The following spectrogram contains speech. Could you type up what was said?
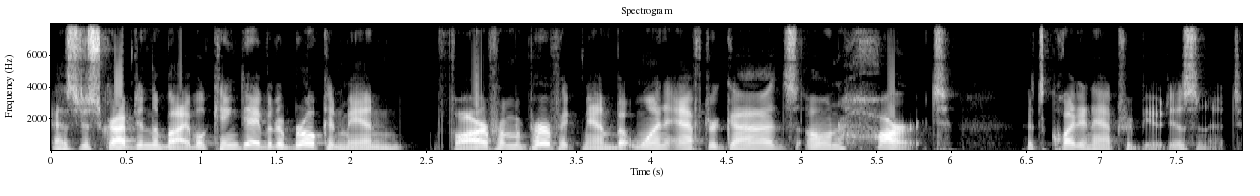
as described in the Bible, King David, a broken man, far from a perfect man, but one after God's own heart. That's quite an attribute, isn't it?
